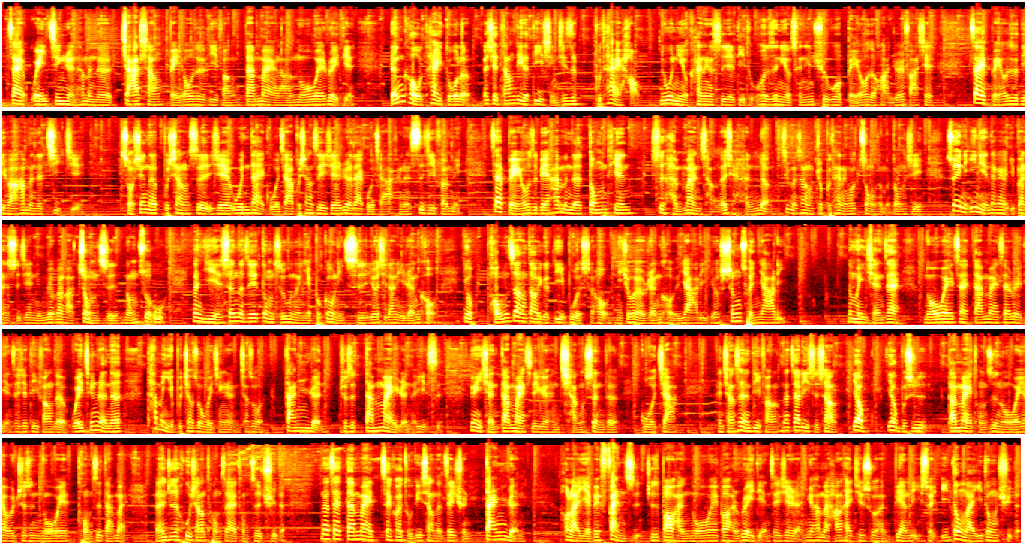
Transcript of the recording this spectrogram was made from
在维京人他们的家乡北欧这个地方，丹麦啦、挪威、瑞典，人口太多了，而且当地的地形其实不太好。如果你有看那个世界地图，或者是你有曾经去过北欧的话，你就会发现，在北欧这个地方，他们的季节。首先呢，不像是一些温带国家，不像是一些热带国家，可能四季分明。在北欧这边，他们的冬天是很漫长的，而且很冷，基本上就不太能够种什么东西。所以你一年大概有一半的时间，你没有办法种植农作物。那野生的这些动植物呢，也不够你吃。尤其当你人口又膨胀到一个地步的时候，你就会有人口的压力，有生存压力。那么以前在挪威、在丹麦、在瑞典这些地方的维京人呢，他们也不叫做维京人，叫做丹人，就是丹麦人的意思。因为以前丹麦是一个很强盛的国家，很强盛的地方。那在历史上，要要不是丹麦统治挪威，要不就是挪威统治丹麦，反正就是互相统治来统治去的。那在丹麦这块土地上的这群丹人，后来也被泛指，就是包含挪威、包含瑞典这些人，因为他们航海技术很便利，所以移动来移动去的。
